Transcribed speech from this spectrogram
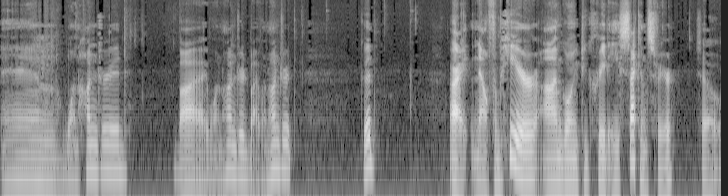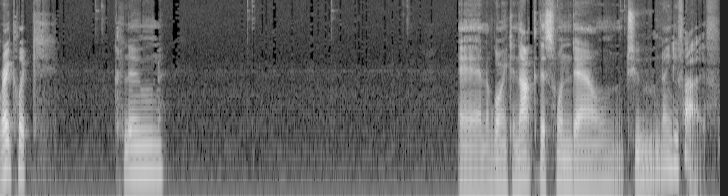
And 100 by 100 by 100. Good. All right, now from here, I'm going to create a second sphere. So right click, clone, and I'm going to knock this one down to 95.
